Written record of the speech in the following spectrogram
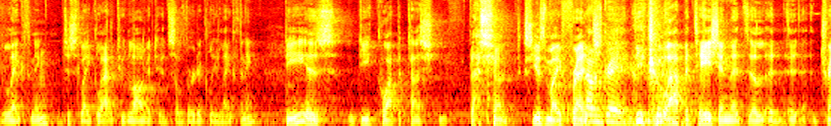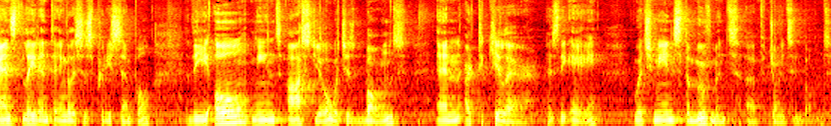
lengthening, just like latitude, longitude, so vertically lengthening. D is decoaptation. Excuse my French. That was great. Decoaptation, it's, uh, uh, uh, translated into English is pretty simple. The O means osteo, which is bones, and articulaire is the A, which means the movement of joints and bones.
